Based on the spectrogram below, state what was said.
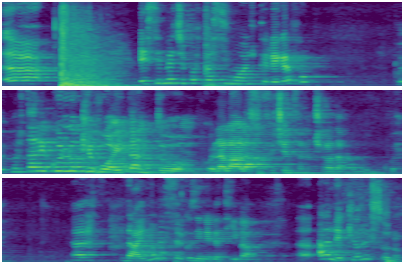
Eh, e se invece portassimo il telegrafo? Puoi portare quello che vuoi, tanto quella là la sufficienza non ce la dà comunque. Eh, dai, non essere così negativa. Eh, Ale, che ore sono?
